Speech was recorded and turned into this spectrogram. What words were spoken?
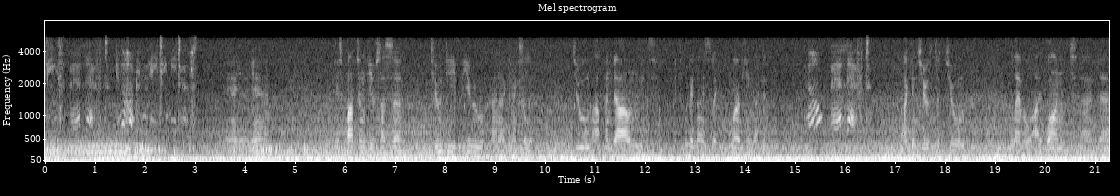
Please bear left in 180 meters. Yeah yeah yeah. This button gives us a 2D view and I can actually zoom up and down. It's, it's really nicely working. I can left. I can choose the tune level I want and uh,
